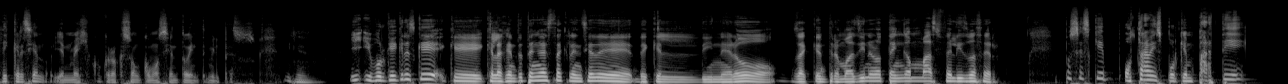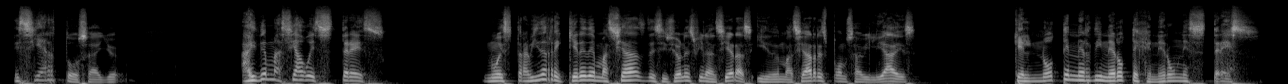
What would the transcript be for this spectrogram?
decreciendo. Y en México creo que son como 120 mil pesos. ¿Y, por qué crees que, la gente tenga esta creencia de, que el dinero, o sea, que entre más dinero tenga, más feliz va a ser? Pues es que, otra vez, porque en parte es cierto, o sea, yo, hay demasiado estrés. Nuestra vida requiere demasiadas decisiones financieras y demasiadas responsabilidades que el no tener dinero te genera un estrés,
